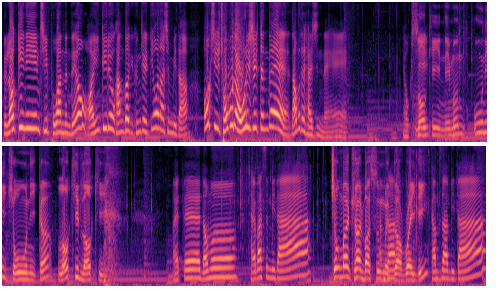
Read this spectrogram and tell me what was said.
그 럭키님 집 보았는데요. 아 인테리어 감각이 굉장히 뛰어나십니다. 확실히 저보다 어리실 텐데 나보다 잘 짓네. 역시 럭키님은 운이 좋으니까 럭키 럭키. 하여튼 너무 잘 봤습니다. 정말 잘 봤습니다, 감사- 레이디. 감사합니다.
